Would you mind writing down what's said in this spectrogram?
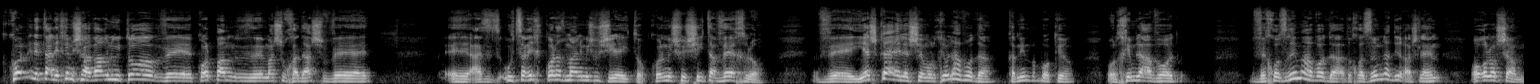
כל מיני תהליכים שעברנו איתו, וכל פעם זה משהו חדש, ו... אה, אז הוא צריך כל הזמן מישהו שיהיה איתו, כל מישהו שיתווך לו. ויש כאלה שהם הולכים לעבודה, קמים בבוקר, הולכים לעבוד, וחוזרים מהעבודה, וחוזרים לדירה שלהם, אור לא שם.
